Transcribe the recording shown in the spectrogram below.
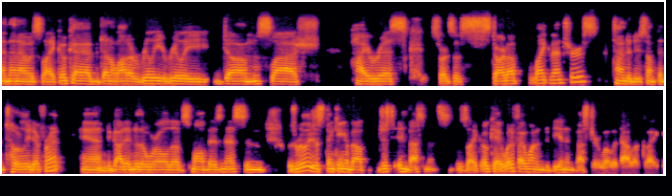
and then I was like, okay, I've done a lot of really, really dumb slash high risk sorts of startup like ventures. Time to do something totally different and got into the world of small business and was really just thinking about just investments. It was like, okay, what if I wanted to be an investor? What would that look like?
